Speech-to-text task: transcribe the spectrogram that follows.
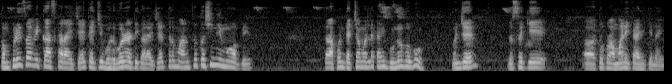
कंपनीचा विकास करायचा आहे त्याची भरभराटी करायची आहे तर माणसं कशी नेमू आपली तर आपण त्याच्यामधले काही गुण बघू. म्हणजे जसं की तो प्रामाणिक आहे की नाही?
